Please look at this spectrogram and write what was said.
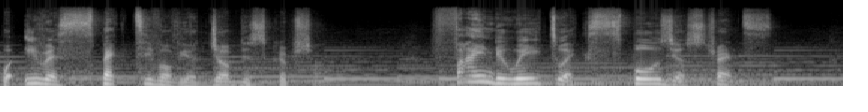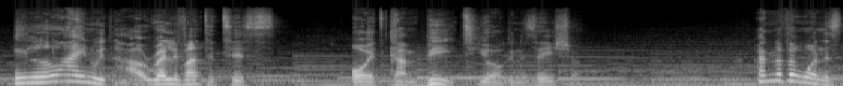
But irrespective of your job description, find a way to expose your strengths in line with how relevant it is or it can be to your organization. Another one is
